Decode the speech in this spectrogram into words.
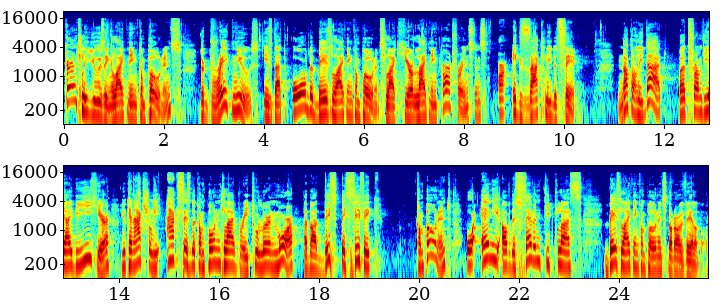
currently using Lightning components, the great news is that all the base Lightning components, like here Lightning Card, for instance, are exactly the same. Not only that, but from the IDE here, you can actually access the component library to learn more about this specific component or any of the 70 plus base Lightning components that are available.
